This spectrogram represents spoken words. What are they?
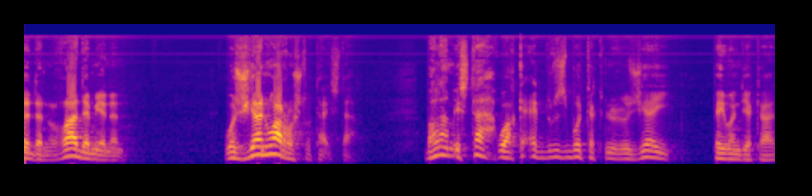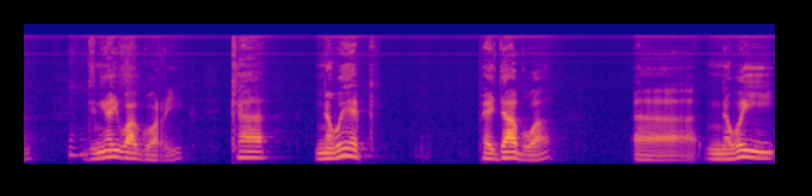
دەدەن ڕادەمێنن و ژیان وا ڕۆشت و تا ئیستا بەڵام ئێستا واقعێک دروست بۆ تەکنۆلۆژیای پەیوەندەکان دنیای واگۆڕی کە نەوەیەک پەیدا بووە نەوەی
